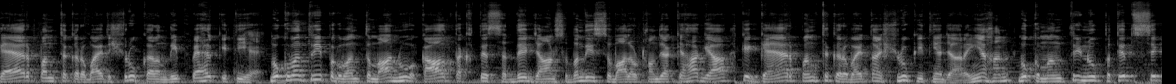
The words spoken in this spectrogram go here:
ਗੈਰ ਪੰਥਕ ਰਵਾਇਤ ਸ਼ੁਰੂ ਕਰਨ ਦੀ ਪਹਿਲ ਕੀਤੀ ਹੈ। ਮੁੱਖ ਮੰਤਰੀ ਭਗਵੰਤ ਮਾਨ ਨੂੰ ਅਕਾਲ ਤਖਤ ਤੇ ਸੱਦੇ ਜਾਣ ਸੰਬੰਧੀ ਸਵਾਲ ਉਠਾਉਂਦਿਆਂ ਕਿਹਾ ਗਿਆ ਕਿ ਗੈਰ ਪੰਥਕ ਰਵਾਇਤਾਂ ਸ਼ੁਰੂ ਕੀਤੀਆਂ ਜਾ ਰਹੀਆਂ ਹਨ। ਮੁੱਖ ਮੰਤਰੀ ਨੂੰ ਪਤਿਤ ਸਿੱਖ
